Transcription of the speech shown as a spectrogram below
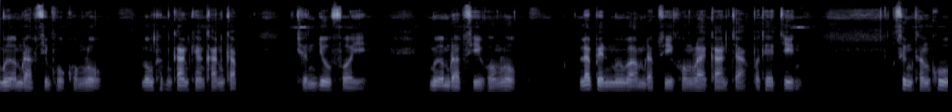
มืออันดับ 16 ของโลก ลงทำการแข่งขันกับเฉินยู่เฟย มืออันดับ4ของโลก และเป็นมือวางอันดับ4ของรายการจากประเทศจีน ซึ่งทั้งคู่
